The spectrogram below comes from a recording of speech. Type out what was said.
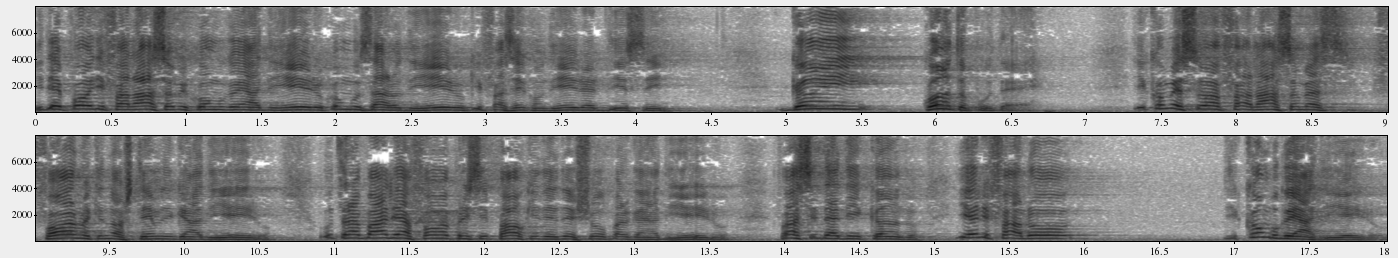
E depois de falar sobre como ganhar dinheiro, como usar o dinheiro, o que fazer com o dinheiro, ele disse: ganhe quanto puder. E começou a falar sobre as formas que nós temos de ganhar dinheiro. O trabalho é a forma principal que Deus deixou para ganhar dinheiro. Vá se dedicando. E ele falou de como ganhar dinheiro.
